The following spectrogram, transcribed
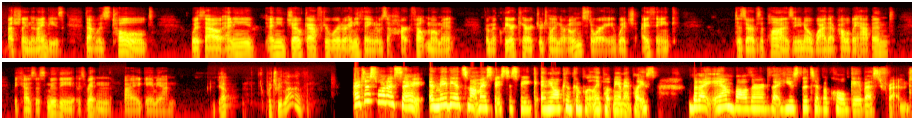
especially in the '90s. That was told without any any joke afterward or anything. It was a heartfelt moment from a queer character telling their own story, which I think deserves applause. And you know why that probably happened? Because this movie is written by a gay man. yep which we love I just want to say, and maybe it's not my space to speak, and y'all can completely put me in my place, but I am bothered that he's the typical gay best friend.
